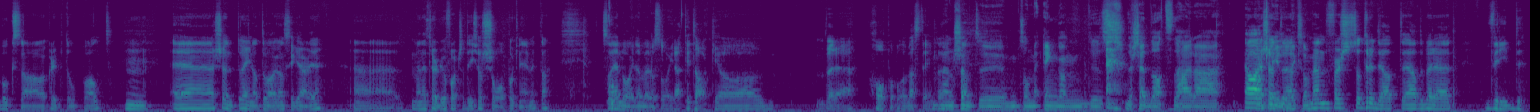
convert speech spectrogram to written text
buksa og klippet opp og alt. Mm. Jeg skjønte jo egentlig at det var ganske gærent, eh, men jeg tørde jo fortsatt ikke å se på kneet mitt. da Så jeg lå der bare og så rett i taket og bare håpa på det beste, egentlig. Men skjønte du sånn med en gang du, det skjedde at det her er Ja, jeg skjønte det. liksom. Men først så trodde jeg at jeg hadde bare vridd eh,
